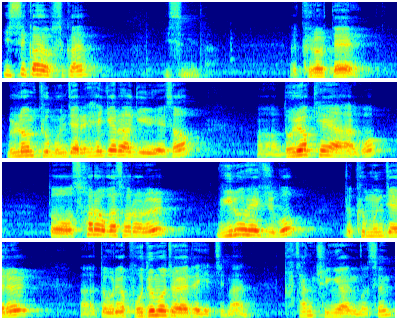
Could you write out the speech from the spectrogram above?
있을까요? 없을까요? 있습니다. 그럴 때 물론 그 문제를 해결하기 위해서 어, 노력해야 하고 또 서로가 서로를 위로해주고 또 그 문제를 어, 또 우리가 보듬어 줘야 되겠지만 가장 중요한 것은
